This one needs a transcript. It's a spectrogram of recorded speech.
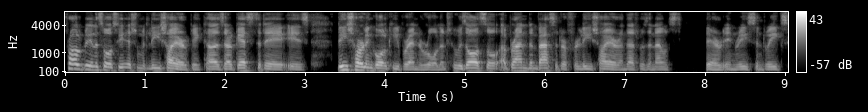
probably in association with Laois Hire because our guest today is Laois hurling goalkeeper Enda Rowland, who is also a brand ambassador for Laois Hire, and that was announced there in recent weeks.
